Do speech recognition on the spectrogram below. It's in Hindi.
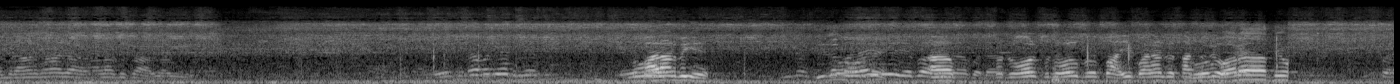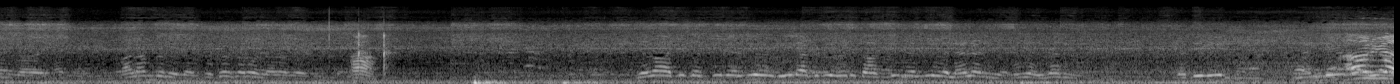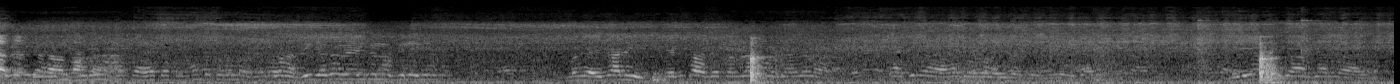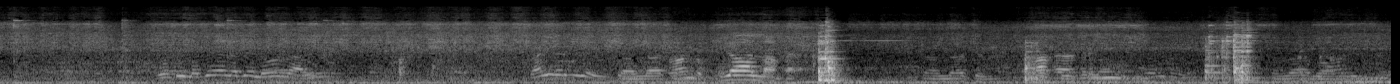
इमरान खान आला के हिसाब लगे बारह रुपये पेट्रोल पेट्रोल भाई बारह रुपये तो साठ रुपये बारह तो हाँ जगह आज सस्ती मिल रही है बीस लाख रुपये तो दस की मिल रही है ले लेनी है। और क्या जगह में इतने लोग गिलेगी मगर ऐसा नहीं एक का आगे पंद्रह मिनट जाएगा कैसे में आया तो वो लग जाते बढ़िया चार चार में आया रोटी लगे लगे लोग आए सारी गर्मी है इंशाल्लाह या अल्लाह इंशाल्लाह अल्लाह करीम अल्लाह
